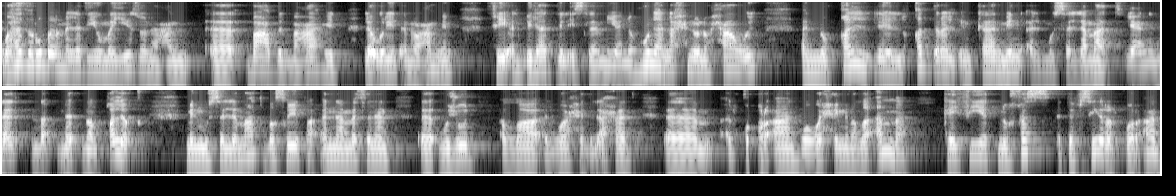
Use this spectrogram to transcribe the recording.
وهذا ربما الذي يميزنا عن بعض المعاهد لا أريد أن أعمم في البلاد الإسلامية أنه هنا نحن نحاول أن نقلل قدر الإمكان من المسلمات. يعني ننطلق من مسلمات بسيطة أن مثلا وجود الله الواحد الأحد القرآن هو وحي من الله. أما كيفية نفس تفسير القرآن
